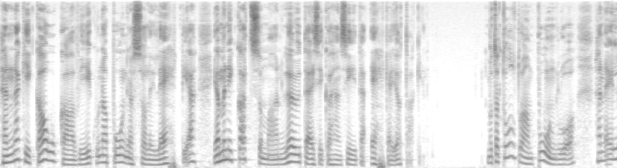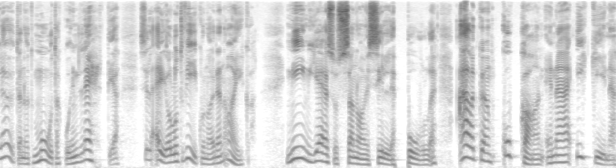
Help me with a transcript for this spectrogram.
Hän näki kaukaa viikunapuun, jossa oli lehtiä, ja meni katsomaan, löytäisikö hän siitä ehkä jotakin. Mutta tultuaan puun luo, hän ei löytänyt muuta kuin lehtiä, sillä ei ollut viikunoiden aika. Niin Jeesus sanoi sille puulle, älköön kukaan enää ikinä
